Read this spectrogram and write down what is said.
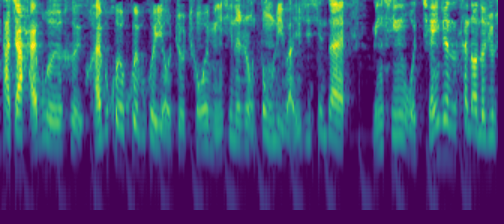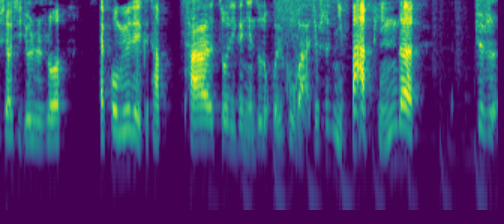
大家还不会会还不会会不会有就成为明星的这种动力吧？尤其现在明星，我前一阵子看到的就是消息，就是说 Apple Music 它它做了一个年度的回顾吧，就是你霸屏的，就是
